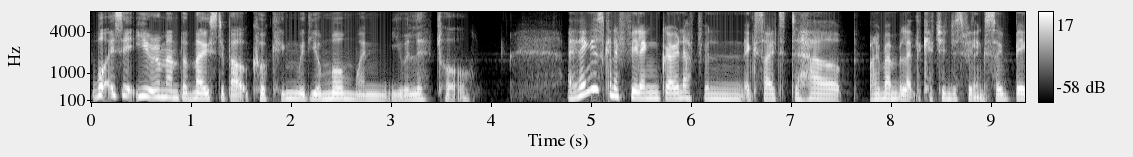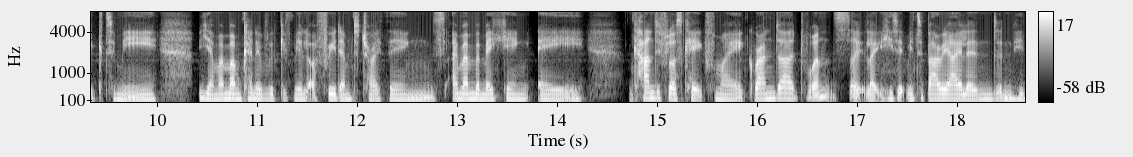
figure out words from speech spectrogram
what is it you remember most about cooking with your mum when you were little? I think it's kind of feeling grown up and excited to help. I remember like the kitchen just feeling so big to me. Yeah, my mum kind of would give me a lot of freedom to try things. I remember making a candy floss cake for my granddad once. Like, like he took me to Barry Island and he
